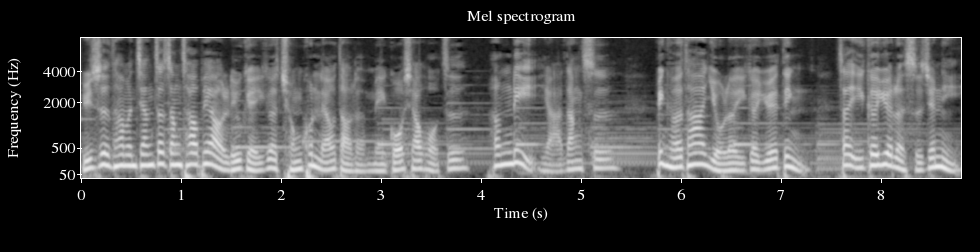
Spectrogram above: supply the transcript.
于是，他们将这张钞票留给一个穷困潦倒的美国小伙子亨利·亚当斯，并和他有了一个约定：在一个月的时间里，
